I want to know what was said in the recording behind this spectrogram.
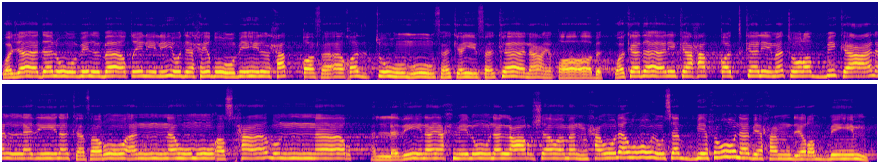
وجادلوا بالباطل ليدحضوا به الحق فأخذتهم فكيف كان عقاب وكذلك حقت كلمة ربك على الذين كفروا أنهم أصحاب النار الذين يحملون العرش ومن حوله يسبحون بحمد ربهم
